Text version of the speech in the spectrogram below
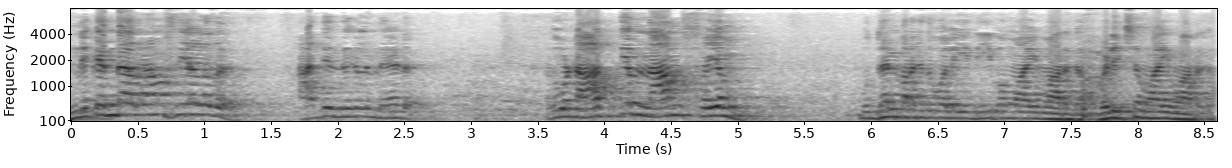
നിനക്ക് എന്താ പ്രൊണൗൺസ് ചെയ്യാനുള്ളത്? ആദ്യം എന്തെങ്കിലും നേട്. അതുകൊണ്ട് ആദ്യം നാം സ്വയം ബുദ്ധൻ പറഞ്ഞതുപോലെ ഈ ദീപമായി മാറുക വെളിച്ചമായി മാറുക.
